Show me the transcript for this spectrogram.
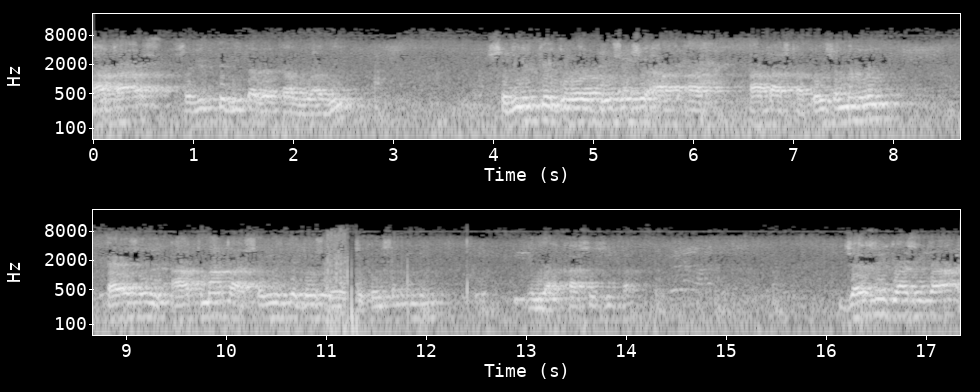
आकाश शरीर के भीतर रहता हुआ भी, शरीर के गुण और दोषों से आकाश का कोई संबंध नहीं। ऐसे आत्मा का शरीर के दोष गुणों से कोई संबंध नहीं। ये आकाश से सीखा जल से क्या सीखा?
